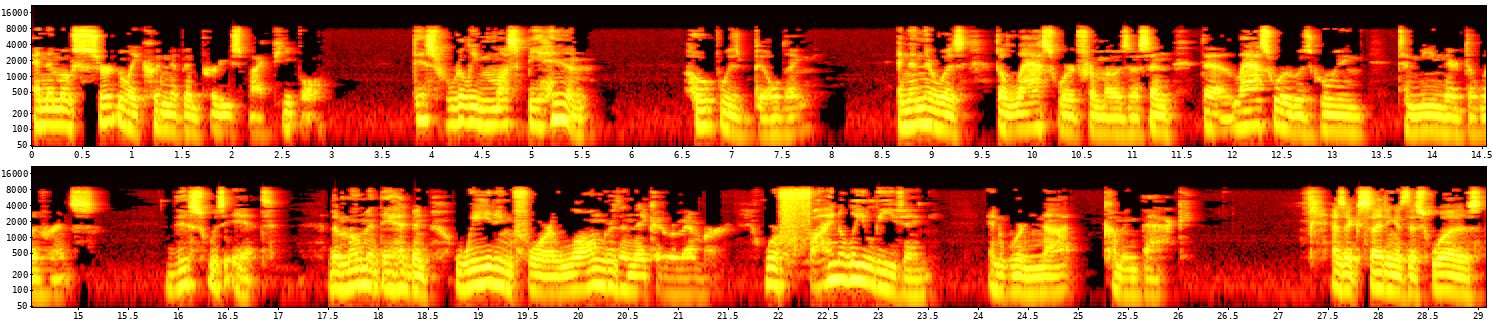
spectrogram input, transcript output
and then most certainly couldn't have been produced by people. This really must be him hope was building. And then there was the last word from Moses, and the last word was going to mean their deliverance. This was it the moment they had been waiting for longer than they could remember. We're finally leaving and we're not coming back. As exciting as this was,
